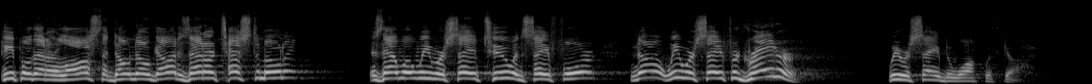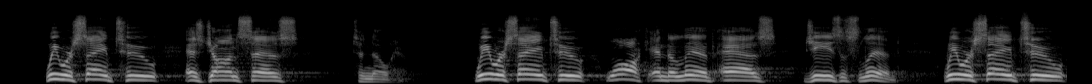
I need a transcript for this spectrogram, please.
people that are lost that don't know God? Is that our testimony? Is that what we were saved to and saved for? No, we were saved for greater. We were saved to walk with God. We were saved to, as John says, to know Him. We were saved to walk and to live as Jesus lived. We were saved to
